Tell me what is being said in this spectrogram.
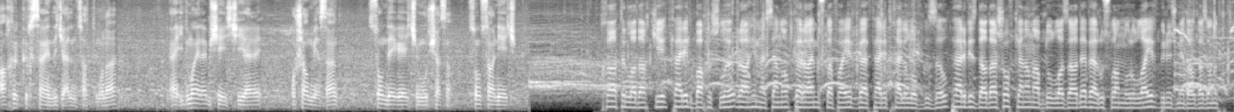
Axır 40 saniyədə gəldim çatdım ona. Yəni, idman elə bir şeydir ki, yəni boşalmayasan, son dəqiqəyə kimi vuruşasan, son saniyəyə kimi. Xatırladaq ki, Fərid Baxışlı, Rahim Həsənov, Fəray Mustafayev və Fərid Xəlilov qızıl, Pərviz Dadaşov, Kənan Abdullazadə və Ruslan Nurullayev bürünc medal qazanıb.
